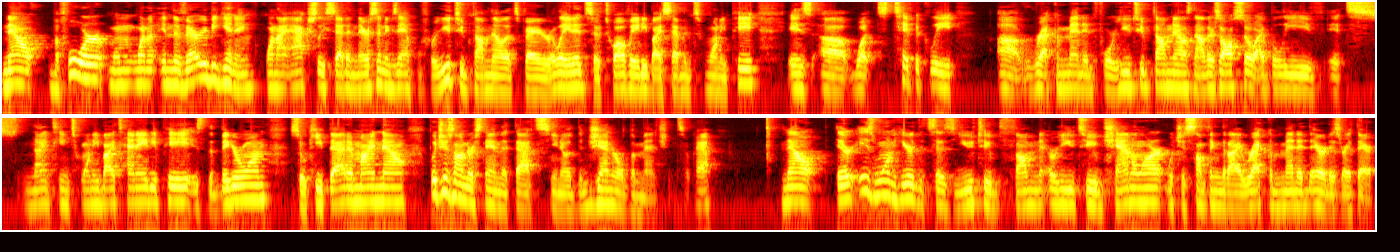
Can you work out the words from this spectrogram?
Now, before, when, when in the very beginning, when I actually said, and there's an example for YouTube thumbnail that's very related. So 1280 by 720p is uh, what's typically uh, recommended for YouTube thumbnails. Now, there's also, I believe, it's 1920 by 1080p is the bigger one, so keep that in mind now. But just understand that that's you know the general dimensions. Okay. Now, there is one here that says YouTube thumbnail or YouTube channel art, which is something that I recommended. There it is right there,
